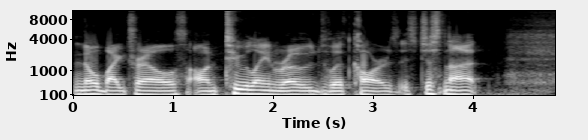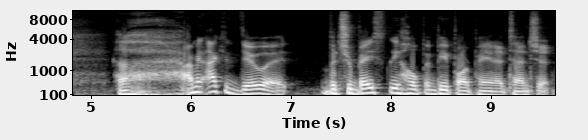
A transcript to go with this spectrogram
no bike trails on two lane roads with cars. It's just not. Uh, I mean, I could do it, but you're basically hoping people are paying attention.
